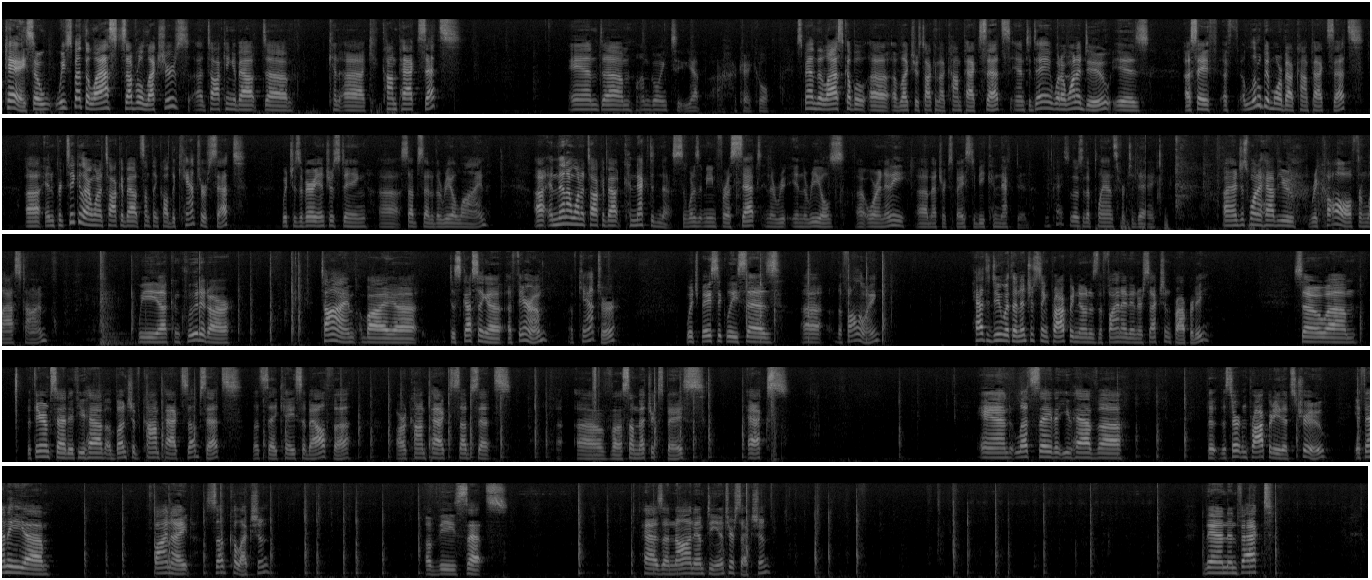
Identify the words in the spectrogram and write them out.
Okay, so we've spent the last several lectures uh, talking about uh, can, uh, compact sets. And um, I'm going to, yep, okay, cool. Spend the last couple uh, of lectures talking about compact sets. And today, what I want to do is uh, say a, a, little bit more about compact sets. Uh, in particular, I want to talk about something called the Cantor set, which is a very interesting subset of the real line. Uh, and then I want to talk about connectedness. And what does it mean for a set in the, in the reals uh, or in any uh, metric space to be connected? Okay, so those are the plans for today. I just want to have you recall from last time, we uh, concluded our time by uh, discussing a, a, theorem of Cantor, which basically says uh, the following had to do with an interesting property known as the finite intersection property. So um, the theorem said if you have a bunch of compact subsets, let's say k sub alpha, are compact subsets uh, of uh, some metric space x, and let's say that you have uh, the, the certain property that's true. If any um, finite subcollection of these sets has a non-empty intersection. Then, in fact,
